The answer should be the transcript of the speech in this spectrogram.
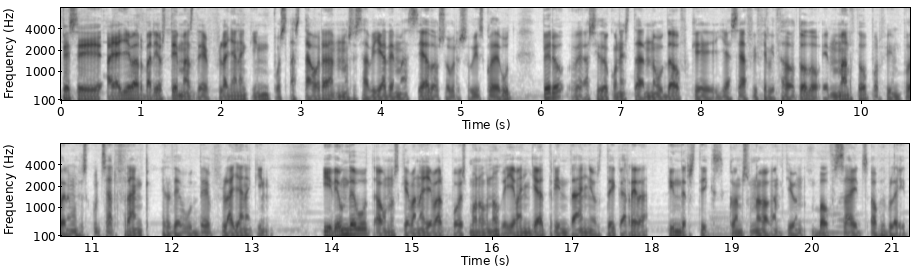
Pese a llevar varios temas de Fly Anakin, pues hasta ahora no se sabía demasiado sobre su disco debut, pero eh, ha sido con esta No Doubt que ya se ha oficializado todo. En marzo por fin podremos escuchar Frank, el debut de Fly Anakin. Y de un debut a unos que van a llevar, pues bueno, no, que llevan ya 30 años de carrera, Tindersticks con su nueva canción Both Sides of the Blade.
